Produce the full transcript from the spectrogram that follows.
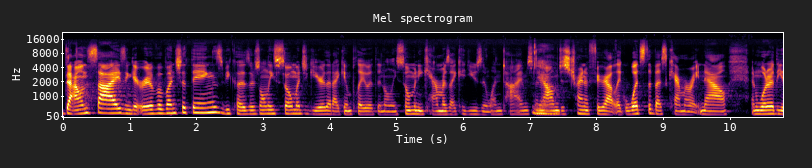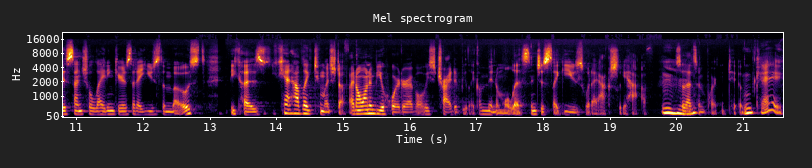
downsize and get rid of a bunch of things because there's only so much gear that I can play with and only so many cameras I could use at one time. So yeah. now I'm just trying to figure out like what's the best camera right now and what are the essential lighting gears that I use the most because you can't have like too much stuff. I don't want to be a hoarder. I've always tried to be like a minimalist and just like use what I actually have. So mm-hmm. that's important too. Okay.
